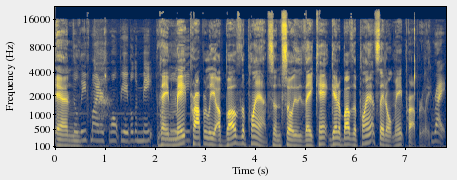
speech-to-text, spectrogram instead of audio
and the leaf miners won't be able to mate. they mate properly above the plants, and so they can't get above the plants. They don't mate properly. Right.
